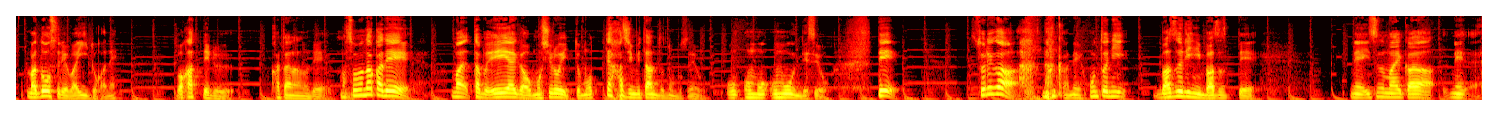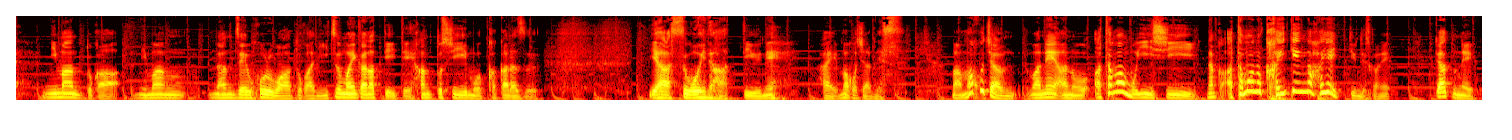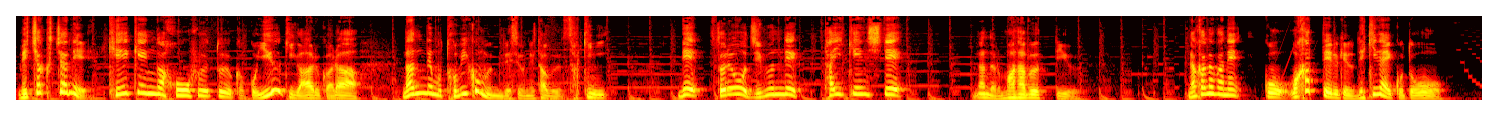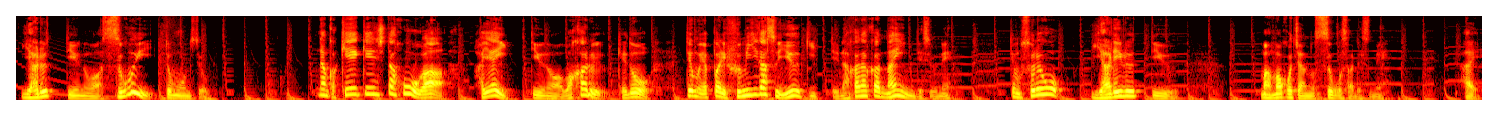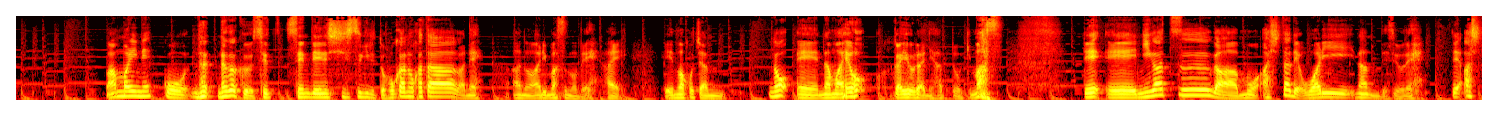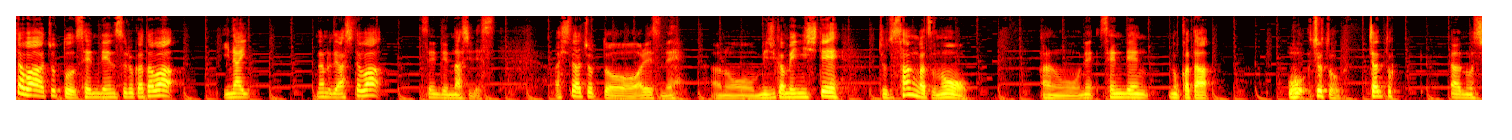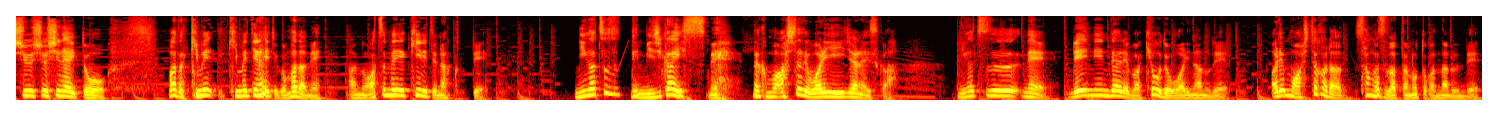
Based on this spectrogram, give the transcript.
まあ、どうすればいいとかね分かってる方なので、まあ、その中で、まあ、多分 AI が面白いと思って始めたんだと思うんですよ思うんですよ。でそれがなんかね本当にバズりにバズって、ね、いつの間にかね2万とか2万何千フォロワーとかにいつの間にかなっていて半年もかからずいやすごいなっていうねはいまこちゃんです。まあ、まこちゃんはねあの頭もいいしなんか頭の回転が速いっていうんですかねであとねめちゃくちゃね経験が豊富というかこう勇気があるから何でも飛び込むんですよね多分先に。でそれを自分で体験してなんだろう学ぶっていうなかなかねこう分かっているけどできないことをやるっていうのはすごいと思うんですよ。なんか経験した方が早いっていうのは分かるけどでもやっぱり踏み出す勇気ってなかなかないんですよね。でもそれをやれるっていうまあまこちゃんの凄さですね。はい。あんまりねこう長く宣伝しすぎると他の方がねあのありますので、はいえー、まこちゃんの、えー、名前を概要欄に貼っておきます。で、えー、2月がもう明日で終わりなんですよね。で、明日はちょっと宣伝する方はいない。なので明日は宣伝なしです。明日はちょっとあれですね、あの短めにして、ちょっと3月のあのね、宣伝の方をちょっとちゃんとあの収集しないと、まだ決め決めてないというか、まだね、あの集めきれてなくて、2月って短いっすね。なんかもう明日で終わりじゃないですか。2月ね例年であれば今日で終わりなのであれもう明日から3月だったのとかになるんで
